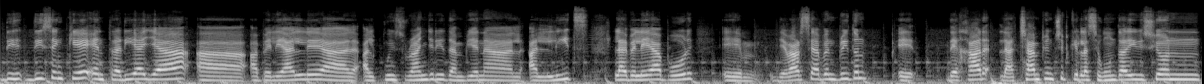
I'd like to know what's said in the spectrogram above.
di- dicen que entraría ya a, pelearle al, Queen's Ranger y también al, al Leeds. La pelea por eh, llevarse a Ben Britton, eh, dejar la Championship, que es la segunda división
